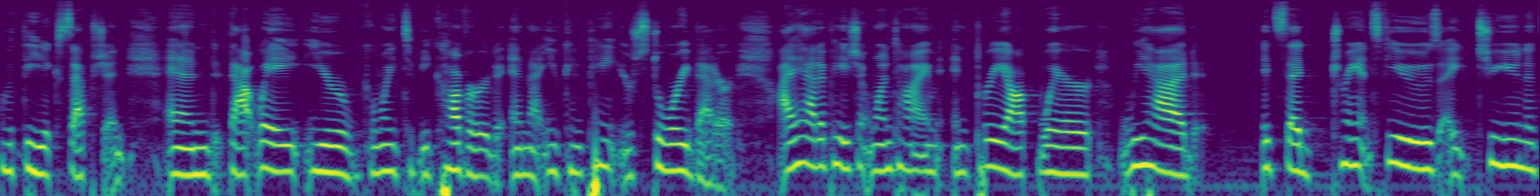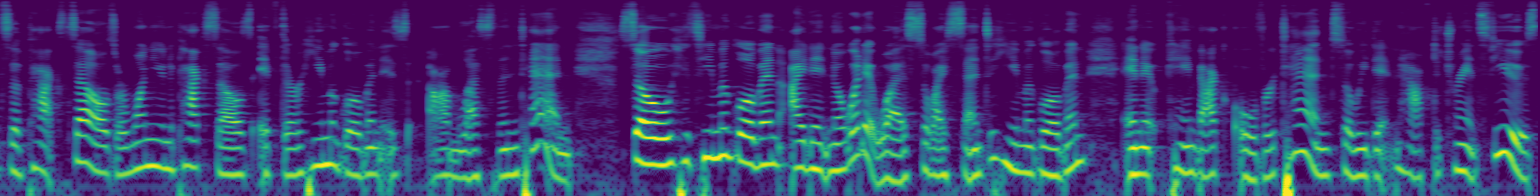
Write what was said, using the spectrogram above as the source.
with the exception. And that way you're going to be covered and that you can paint your story better. I had a patient one time in pre-op where we had it said transfuse a two units of packed cells or one unit packed cells if their hemoglobin is um, less than 10. So his hemoglobin, I didn't know what it was. So I sent a hemoglobin and it came back over 10. So we didn't have to transfuse.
